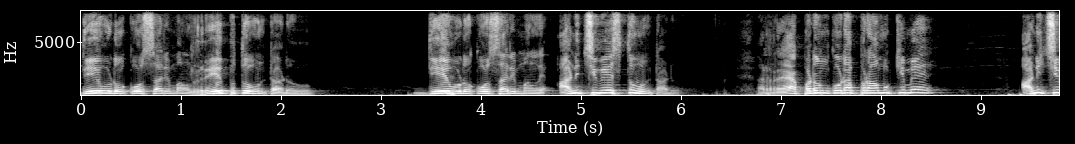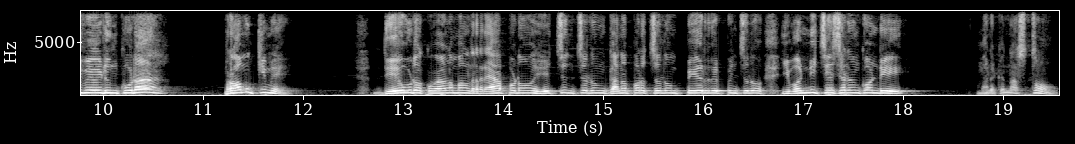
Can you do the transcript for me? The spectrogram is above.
దేవుడు ఒక్కోసారి మనల్ని రేపుతూ ఉంటాడు. దేవుడు ఒక్కోసారి మనల్ని అణిచివేస్తూ ఉంటాడు. రేపడం కూడా ప్రాముఖ్యమే అణిచివేయడం కూడా ప్రాముఖ్యమే. దేవుడు ఒకవేళ మనల్ని రేపడం హెచ్చించడం గణపరచడం పేరు రెప్పించడం ఇవన్నీ చేశాడనుకోండి మనకు నష్టం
